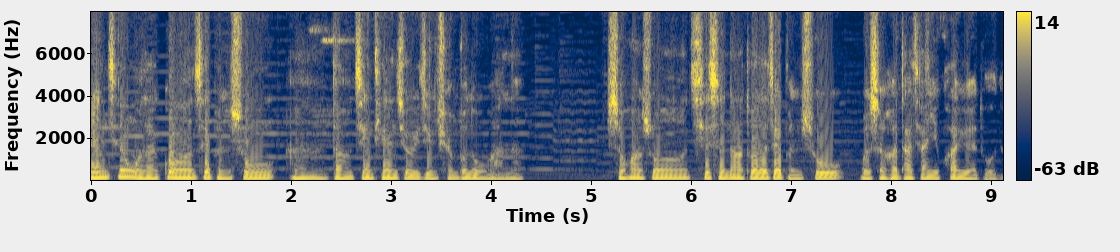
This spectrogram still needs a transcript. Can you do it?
人间我来过这本书，嗯，到今天就已经全部录完了。实话说，其实纳多的这本书，我是和大家一块阅读的，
